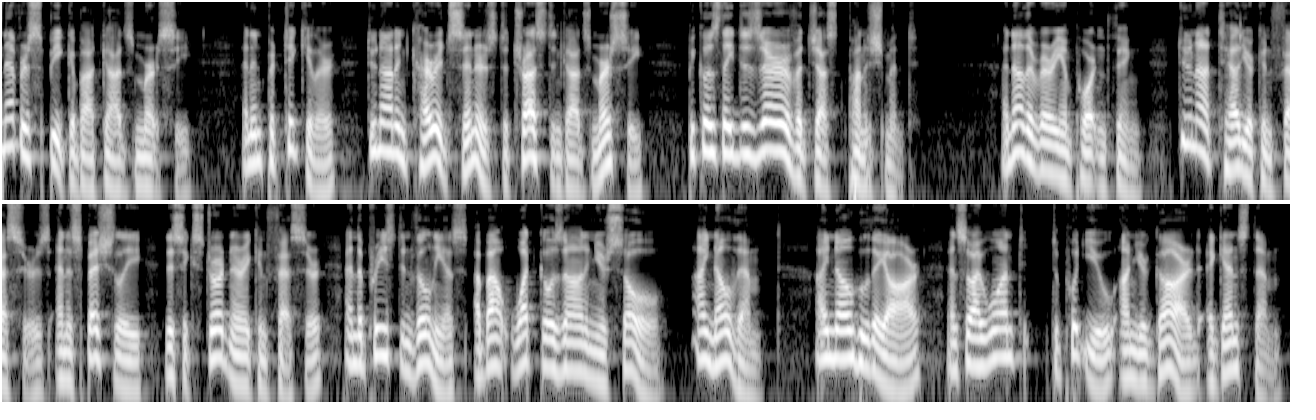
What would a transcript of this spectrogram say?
Never speak about God's mercy, and in particular, do not encourage sinners to trust in God's mercy, because they deserve a just punishment. Another very important thing do not tell your confessors, and especially this extraordinary confessor and the priest in Vilnius, about what goes on in your soul. I know them. I know who they are, and so I want to put you on your guard against them.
